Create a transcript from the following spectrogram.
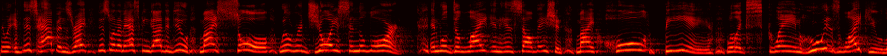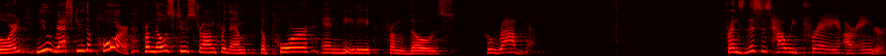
If this happens, right, this is what I'm asking God to do. My soul will rejoice in the Lord and will delight in his salvation. My whole being will exclaim, Who is like you, Lord? You rescue the poor from those too strong for them, the poor and needy from those who rob them. Friends, this is how we pray our anger.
